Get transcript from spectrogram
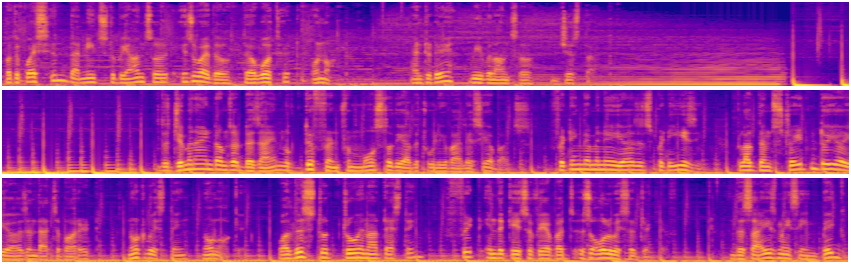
But the question that needs to be answered is whether they're worth it or not. And today we will answer just that. The Gemini in terms of design look different from most of the other truly wireless earbuds. Fitting them in your ears is pretty easy. Plug them straight into your ears and that's about it. No twisting, no locking. While this stood true in our testing, fit in the case of earbuds is always subjective. The size may seem big,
